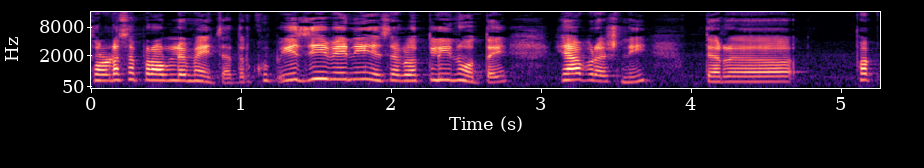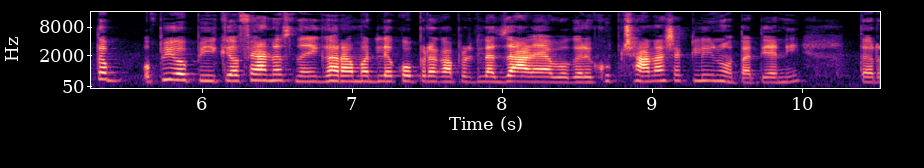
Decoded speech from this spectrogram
थोडासा प्रॉब्लेम यायचा. तर खूप इझी वेनी हे सगळं क्लीन होतंय. ह्या ब्रशनी तर फक्त पी ओ पी किंवा फॅनच नाही घरामधल्या कोपऱ्या कापऱ्यातल्या जाळ्या वगैरे खूप छान अशा क्लीन होतात यांनी. तर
